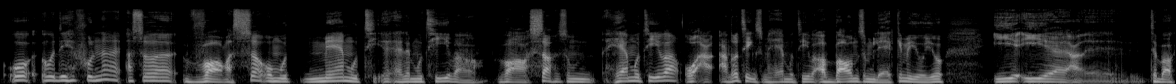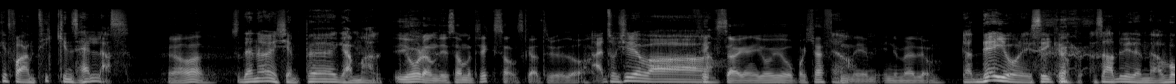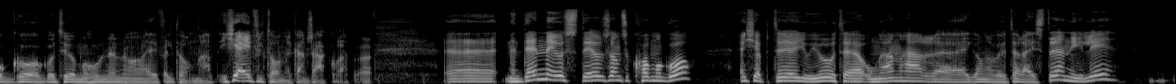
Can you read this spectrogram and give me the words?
Og, og de har funnet altså, vaser mot, med moti, eller motiver, vaser som har motiver, og andre ting som har motiver, av barn som leker med jojo i, i, eh, tilbake fra antikkens Hellas. Ja vel. Så den er jo kjempegammel. Gjorde de de samme triksene, skal jeg tro, da? Jeg tror ikke det var Fiksa en jojo på kjeften ja. innimellom. Ja, det gjorde de sikkert. Og så hadde de den der vogge og gå tur med hunden og Eiffeltårnet. Ikke Eiffeltårnet, kanskje, akkurat. Nei. Eh, men den er jo, det er jo sånn som kommer og går. Jeg kjøpte jojo til ungene her eh, en gang jeg var ute og reiste nylig.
